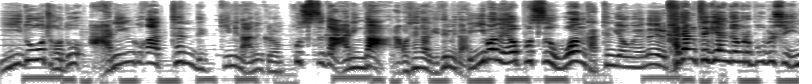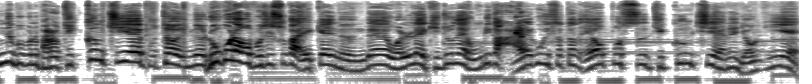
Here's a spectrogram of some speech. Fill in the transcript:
이도 저도 아닌 것 같은 느낌이 나는 그런 포스가 아닌가라고 생각이 듭니다. 이번 에어포스 1 같은 경우에는 가장 특이한 점으로 뽑을 수 있는 부분은 바로 뒤꿈치에 붙어 있는 로고라고 보실 수가 있겠는데 원래 기존에 우리가 알고 있었던 에어포스 뒤꿈치에는 여기에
